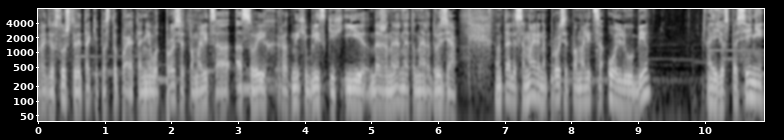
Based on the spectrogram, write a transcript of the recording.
радиослушатели так и поступают. Они вот просят помолиться о, о своих родных и близких. И даже, наверное, это, наверное, друзья. Наталья Самарина просит помолиться о Любе, о ее спасении.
